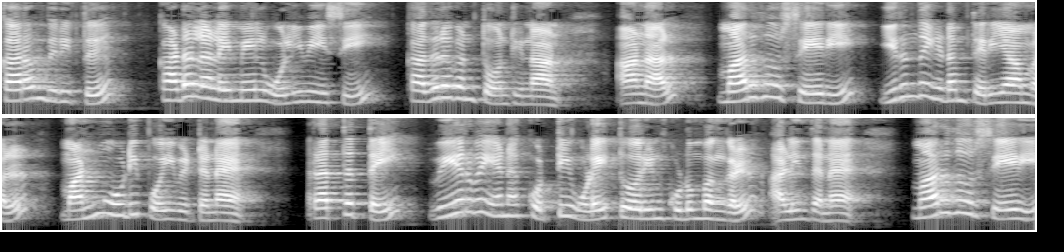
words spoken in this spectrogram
கரம் விரித்து கடல் அலைமேல் ஒளி வீசி கதிரவன் தோன்றினான். ஆனால் மருதூர் சேரி இருந்த இடம் தெரியாமல் மண்மூடி போய்விட்டன. இரத்தத்தை வியர்வை என கொட்டி உழைத்தோரின் குடும்பங்கள் அழிந்தன. மருதூர் சேரி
